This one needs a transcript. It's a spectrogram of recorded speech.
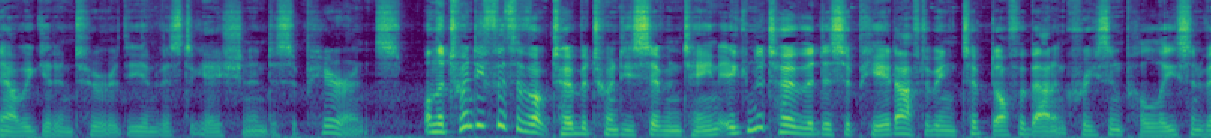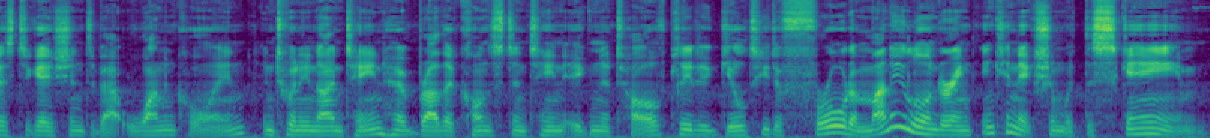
Now we get into the investigation and disappearance. On the 25th of October 2017, Ignatova disappeared after being tipped off about increasing police investigations about OneCoin. In 2019, her brother Konstantin Ignatov pleaded guilty to fraud and money laundering in connection with the scheme.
